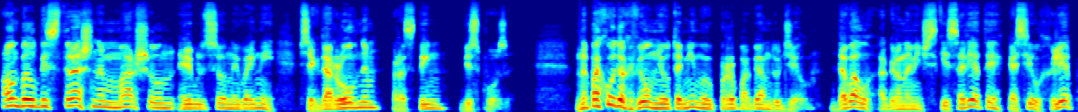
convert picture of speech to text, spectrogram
Он был бесстрашным маршалом революционной войны, всегда ровным, простым, без позы. На походах вел неутомимую пропаганду дел, давал агрономические советы, косил хлеб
